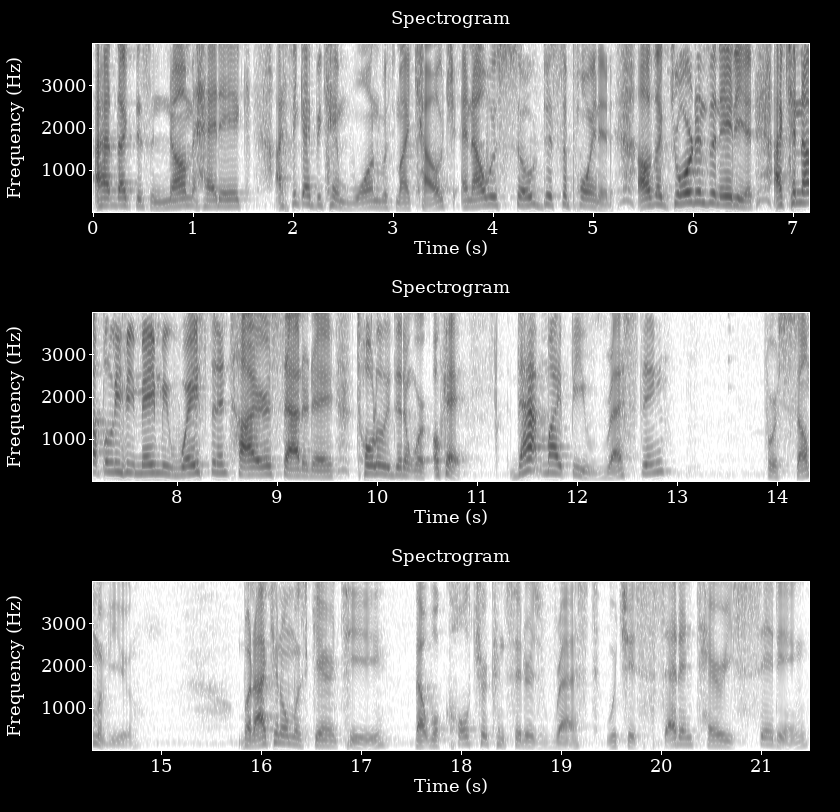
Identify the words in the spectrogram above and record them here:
I had like this numb headache. I think I became one with my couch and I was so disappointed. I was like, Jordan's an idiot. I cannot believe he made me waste an entire Saturday. Totally didn't work. Okay, that might be resting for some of you, but I can almost guarantee that what culture considers rest, which is sedentary sitting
